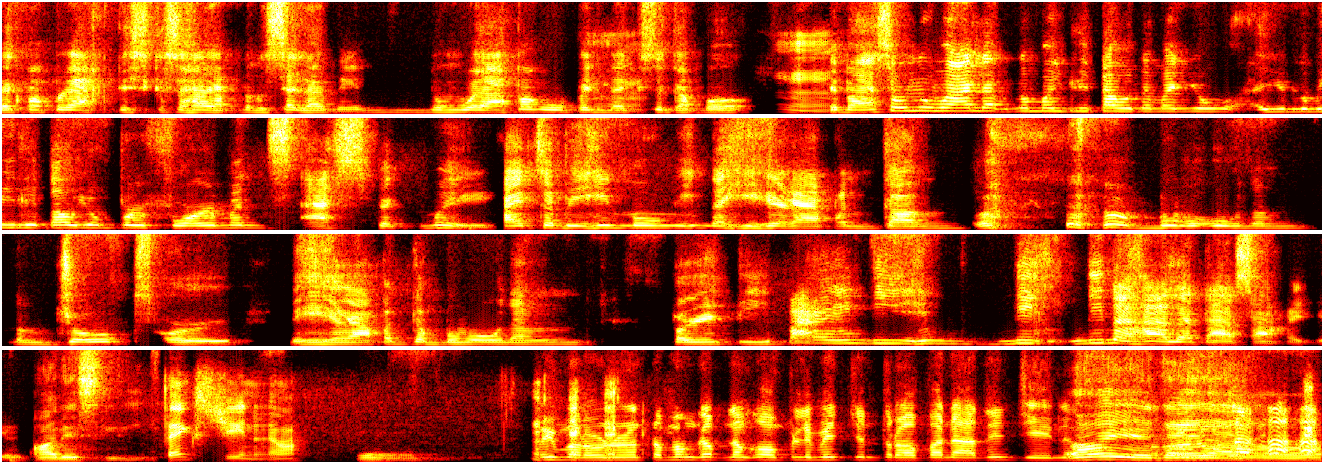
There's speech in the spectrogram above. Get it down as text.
nagpa-practice ka sa harap ng salamin nung wala pang open mic sa gapo. Hmm. Diba? So lumala, lumilitaw naman yung, yung lumilitaw yung performance aspect mo eh. Kahit sabihin mong nahihirapan kang bumuo ng, ng jokes or nahihirapan kang bumuo ng 30, parang hindi, hindi, hindi nahalata sa akin yun, honestly. Thanks, Gino. Hmm. Uy, marunong nang tumanggap ng compliment yung tropa natin, Gino. Oh, yeah, Marunong talaga.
